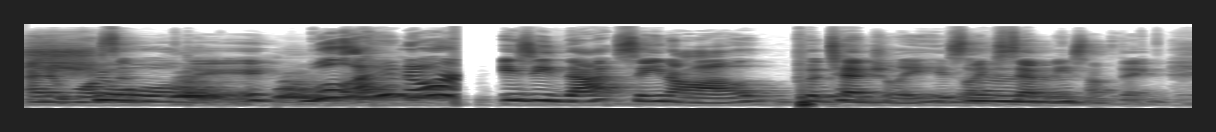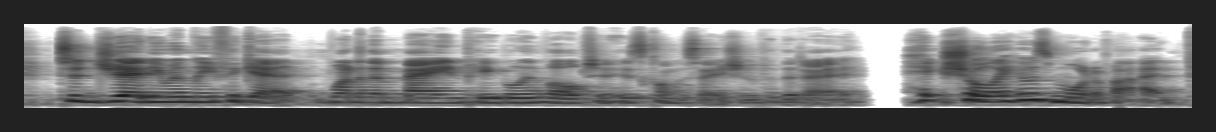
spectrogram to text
And it wasn't Surely. Well, I don't know. Is he that senile? Potentially. He's like hmm. 70 something. To genuinely forget one of the main people involved in his conversation for the day. He, surely he was mortified.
